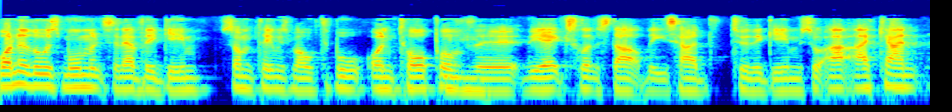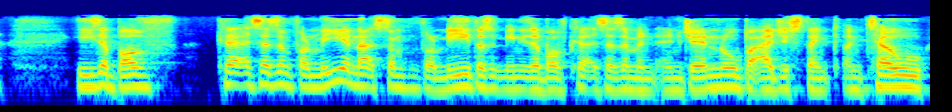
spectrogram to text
one of those moments in every game, sometimes multiple, on top of mm-hmm. the, the excellent start that he's had to the game. So I, I can't, he's above criticism for me, and that's something for me. It doesn't mean he's above criticism in, in general, but I just think until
